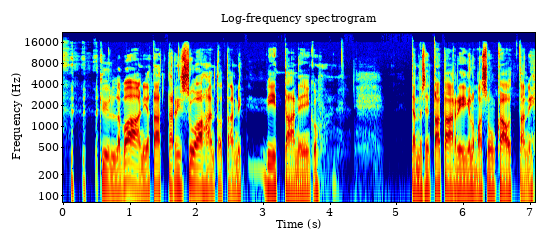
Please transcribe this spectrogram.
Kyllä vaan, ja Tattarisuohan tota, niin viittaa niin kuin tämmöisen tatari-ilmaisun kautta niin,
